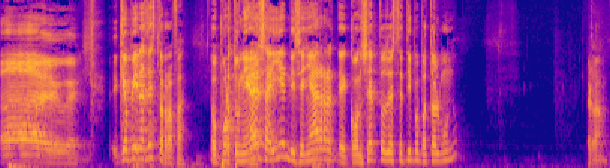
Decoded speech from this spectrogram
Ay, güey. ¿Qué opinas de esto, Rafa? ¿Oportunidades ahí en diseñar eh, conceptos de este tipo para todo el mundo? Perdón.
